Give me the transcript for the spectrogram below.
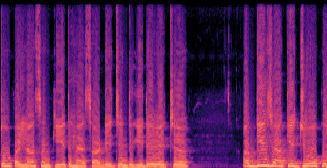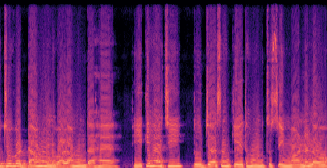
ਤੋਂ ਪਹਿਲਾਂ ਸੰਕੇਤ ਹੈ ਸਾਡੀ ਜ਼ਿੰਦਗੀ ਦੇ ਵਿੱਚ। ਅੱਗੇ ਜਾ ਕੇ ਜੋ ਕੁਝ ਵੱਡਾ ਹੋਣ ਵਾਲਾ ਹੁੰਦਾ ਹੈ ਠੀਕ ਹੈ ਜੀ। ਦੂਜਾ ਸੰਕੇਤ ਹੁਣ ਤੁਸੀਂ ਮੰਨ ਲਓ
